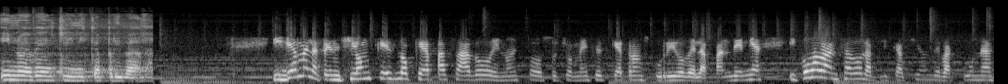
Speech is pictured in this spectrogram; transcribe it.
y 9 en clínica privada. Y llama la atención qué es lo que ha pasado en estos ocho meses que ha transcurrido de la pandemia y cómo ha avanzado la aplicación de vacunas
